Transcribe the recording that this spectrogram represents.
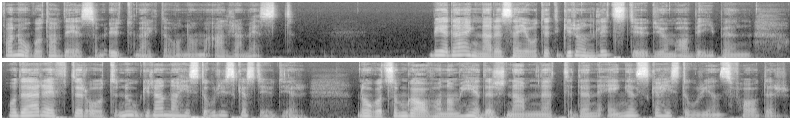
var något av det som utmärkte honom allra mest. Beda ägnade sig åt ett grundligt studium av Bibeln och därefter åt noggranna historiska studier, något som gav honom hedersnamnet den engelska historiens fader.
